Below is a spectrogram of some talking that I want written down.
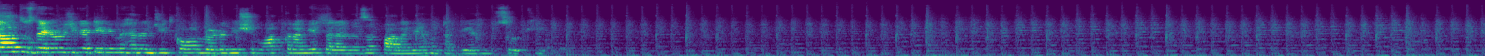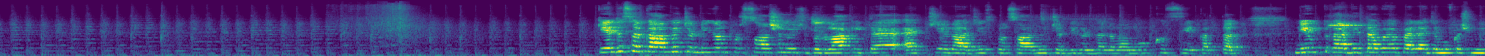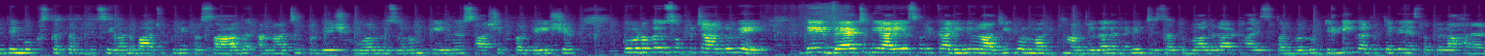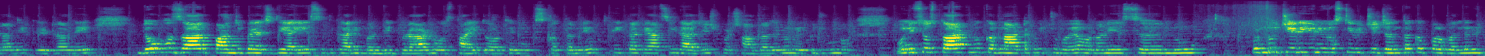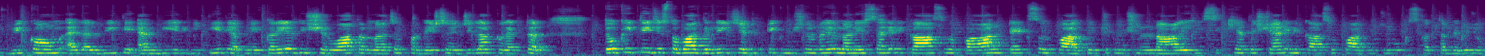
ਅਕਾਲ ਤੁਸੀਂ ਦੇਖ ਰਹੇ ਹੋ ਜੀ ਟੀਵੀ, ਮੈਂ ਹਾਂ ਰਣਜੀਤ ਕੌਰ। ਬਲਟਨ ਦੀ ਸ਼ੁਰੂਆਤ ਕਰਾਂਗੇ, ਪਹਿਲਾਂ ਨਜ਼ਰ ਪਾ ਲੈਂਦੇ ਹੁਣ ਤੱਕ ਦੀਆਂ ਅਹਿਮ ਸੁਰਖੀਆਂ। ਕੇਂਦਰ ਸਰਕਾਰ ਨੇ ਚੰਡੀਗੜ੍ਹ ਪ੍ਰਸ਼ਾਸਨ ਵਿੱਚ ਬਦਲਾਅ ਕੀਤਾ ਹੈ। ਐਚ. ਰਾਜੇਸ਼ ਪ੍ਰਸਾਦ ਨੂੰ ਚੰਡੀਗੜ੍ਹ ਦਾ ਨਵਾਂ ਮੁੱਖ ਸਕੱਤਰ ਨਿਯੁਕਤ ਕਰ ਦਿੱਤਾ ਹੋਇਆ। ਹੈ। ਪਹਿਲਾਂ ਜੰਮੂ ਕਸ਼ਮੀਰ ਦੇ ਮੁੱਖ ਸਕੱਤਰ ਵਜੋਂ ਸੇਵਾ ਨਿਭਾ ਚੁੱਕੇ ਨੇ ਪ੍ਰਸਾਦ, ਅਰੁਣਾਚਲ ਪ੍ਰਦੇਸ਼, ਗੋਆ, ਮਿਜ਼ੋਰਮ, ਕੇਂਦਰ ਸ਼ਾਸਿਤ ਪ੍ਰਦੇਸ਼। ਕੋਡ 295 ਦੇ ਬੈਚ ਦੇ ਆਈਐਸ ਅਧਿਕਾਰੀ ਨੇ ਰਾਜੀਵ ਵਰਮਾ ਦੀ ਥਾਂ ਜਗ੍ਹਾ ਲੈਂਦੇ ਨੇ, ਜਿਸ ਦਾ ਤਬਾਦਲਾ 28 ਸਤੰਬਰ ਨੂੰ ਦਿੱਲੀ ਕਰ ਦਿੱਤਾ ਗਿਆ। ਇਸ ਤੋਂ ਪਹਿਲਾਂ ਹਰਿਆਣਾ ਦੇ ਕੇਡਰਾਂ ਦੇ 2005 ਬੈਚ ਦੇ ਆਈਐਸ ਅਧਿਕਾਰੀ ਮਨਦੀਪ ਬਰਾੜ ਨੂੰ ਸਥਾਈ ਤੌਰ ਤੇ ਮੁੱਖ ਸਕੱਤਰ ਨਿਯੁਕਤ ਕੀਤਾ ਗਿਆ ਸੀ। ਰਾਜੇਸ਼ ਪ੍ਰਸਾਦ ਦਾ ਜਨਮ 1 ਜੂਨ 1967 ਨੂੰ ਕਰਨਾਟਕ ਵਿੱਚ ਹੋਇਆ। ਉਹਨਾਂ ਨੇ ਇਸ ਨੂੰ ਪੁੰਡੂਚੇਰੀ ਯੂਨੀਵਰਸਿਟੀ ਵਿੱਚ ਜਨਤਕ ਪ੍ਰਬੰਧਨ ਵਿੱਚ ਬੀਕਾਮ ਐਲਐਲਬੀ ਤੇ ਐਮਬੀਏ ਕੀਤੀ ਹੈ ਤੇ ਆਪਣੇ ਕੈਰੀਅਰ ਦੀ ਸ਼ੁਰੂਆਤ ਅਰੁਣਾਚਲ ਪ੍ਰਦੇਸ਼ ਜ਼ਿਲ੍ਹਾ ਕਲੈਕਟਰ ਤੋਂ ਕੀਤੀ, ਜਿਸ ਤੋਂ ਬਾਅਦ ਦਿੱਲੀ 'ਚ ਡਿਪਟੀ ਕਮਿਸ਼ਨਰ ਰਹੇ। ਉਹਨਾਂ ਨੇ ਸ਼ਹਿਰੀ ਵਿਕਾਸ ਵਪਾਰ, ਟੈਕਸ ਵਿਭਾਗ ਦੇ ਉੱਚ ਕਮਿਸ਼ਨਰ ਨਾਲ ਹੀ ਸਿੱਖਿਆ ਤੇ ਸ਼ਹਿਰੀ ਵਿਕਾਸ ਵਿਭਾਗ ਵਿੱਚ ਮੁੱਖ ਸਕੱਤਰ ਦੇ ਵਜੋਂ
